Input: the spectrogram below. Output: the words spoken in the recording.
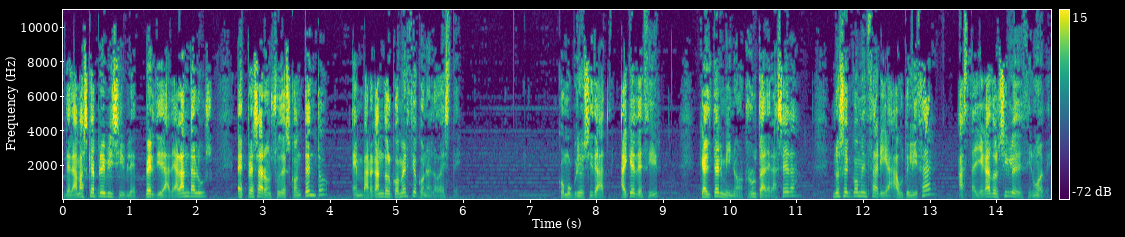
de la más que previsible pérdida de Al-Ándalus, expresaron su descontento embargando el comercio con el oeste. Como curiosidad, hay que decir que el término ruta de la seda no se comenzaría a utilizar hasta llegado el siglo XIX,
